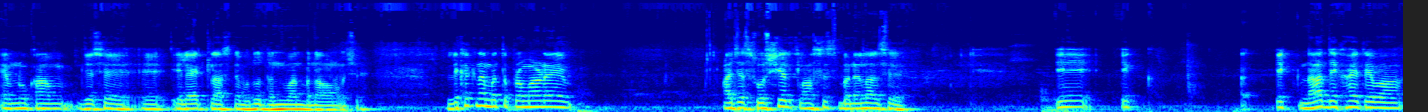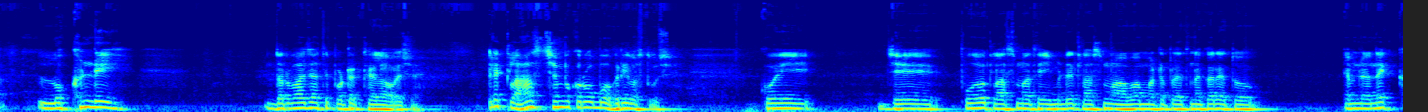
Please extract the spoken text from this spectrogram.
એમનું કામ જે છે, એ ઇલાઇટ ક્લાસને વધુ ધનવાન બનાવવાનું છે. લેખકના મત પ્રમાણે આ જે સોશિયલ ક્લાસીસ બનેલા છે, એ એક એક ના દેખાય તેવા લોખંડી દરવાજાથી પ્રોટેક્ટ થયેલા હોય છે. એટલે ક્લાસ જમ્પ કરવો બહુ અઘરી વસ્તુ છે. કોઈ જે પૂર્વ ક્લાસમાંથી મિડલ ક્લાસમાં આવવા માટે પ્રયત્ન કરે તો એમને અનેક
